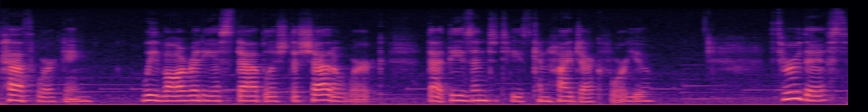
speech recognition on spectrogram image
pathworking, we've already established the shadow work that these entities can hijack for you. Through this,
